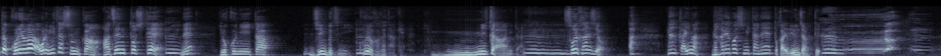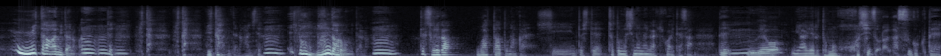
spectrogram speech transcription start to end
だこれは俺見た瞬間唖然として、ん。ね横にいた人物に声をかけたわけ、見た？みたいな、うんうんそういう感じよ。あなんか今流れ星見たねとか言うんじゃなくて、うん。見た？みたいな感じ。で、うんうんうん。で見た見た見たみたいな感じで、うん。今のなんだろう？みたいな。うん。でそれが終わった後なんかシーンとしてちょっと虫の音が聞こえてさで上を見上げるともう星空がすごくて、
